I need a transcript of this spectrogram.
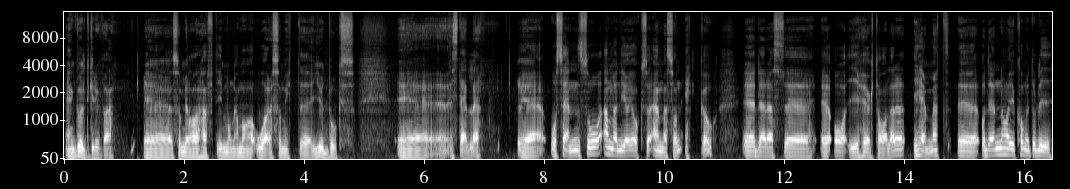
en guldgruva. Eh, som jag har haft i många, många år som mitt eh, ljudboksställe. Eh, och sen så använder jag ju också Amazon Echo. Eh, deras eh, AI-högtalare i hemmet. och den har ju kommit att bli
